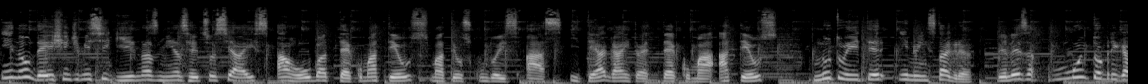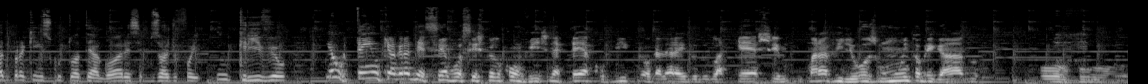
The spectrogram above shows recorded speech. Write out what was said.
e não deixem de me seguir nas minhas redes sociais, arroba tecomateus, Mateus com dois As e TH, então é tecomateus, no Twitter e no Instagram, beleza? Muito obrigado para quem escutou até agora, esse episódio foi incrível. Eu tenho que agradecer a vocês pelo convite, né? Teco, Victor, galera aí do Dublacast, maravilhoso, muito obrigado por, por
